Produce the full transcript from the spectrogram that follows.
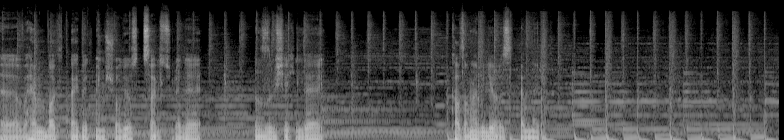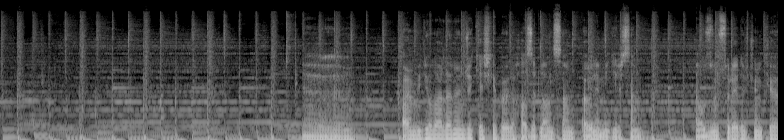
E, hem vakit kaybetmemiş oluyoruz kısa bir sürede hızlı bir şekilde kazanabiliyoruz itemleri. Ee, ben videolardan önce keşke böyle hazırlansam öyle mi girsem ya uzun süredir çünkü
